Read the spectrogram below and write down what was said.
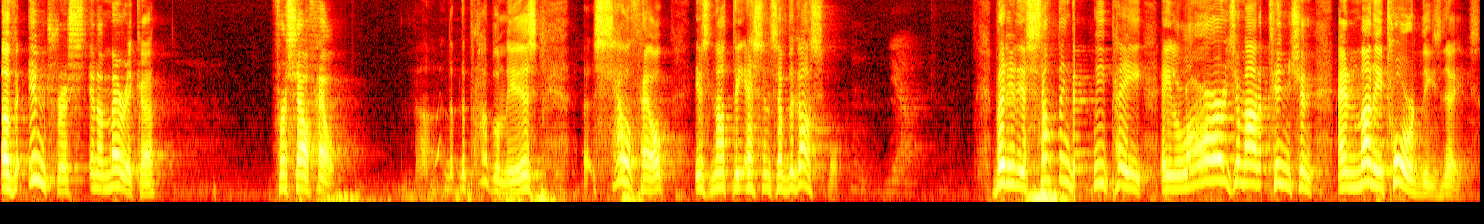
of interest in America for self help the, the problem is uh, self help is not the essence of the gospel. But it is something that we pay a large amount of attention and money toward these days.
